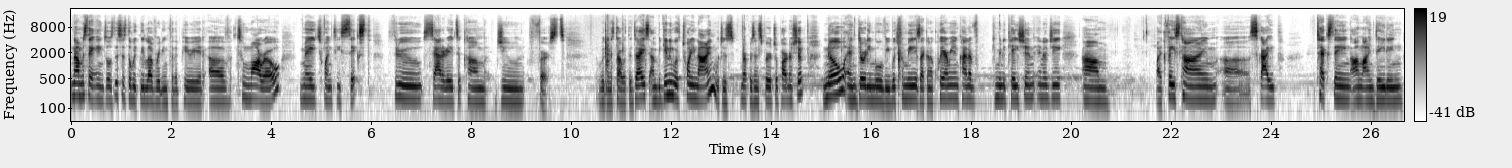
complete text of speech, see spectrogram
Namaste, angels. This is the weekly love reading for the period of tomorrow, May 26th, through Saturday to come, June 1st. We're going to start with the dice. I'm beginning with 29, which is represents spiritual partnership. No and dirty movie, which for me is like an Aquarian kind of communication energy, um, like FaceTime, uh, Skype texting, online dating,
